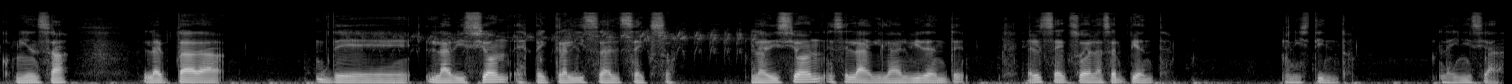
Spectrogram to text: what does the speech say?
Comienza la heptada de la visión espectraliza el sexo. La visión es el águila, el vidente, el sexo de la serpiente, el instinto, la iniciada.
